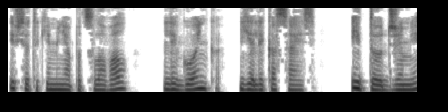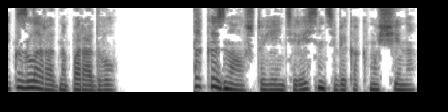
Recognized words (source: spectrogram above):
и всё таки меня поцеловал, легонько, еле касаясь. И тот же миг злорадно порадовал. Так и знал, что я интересен тебе как мужчина.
